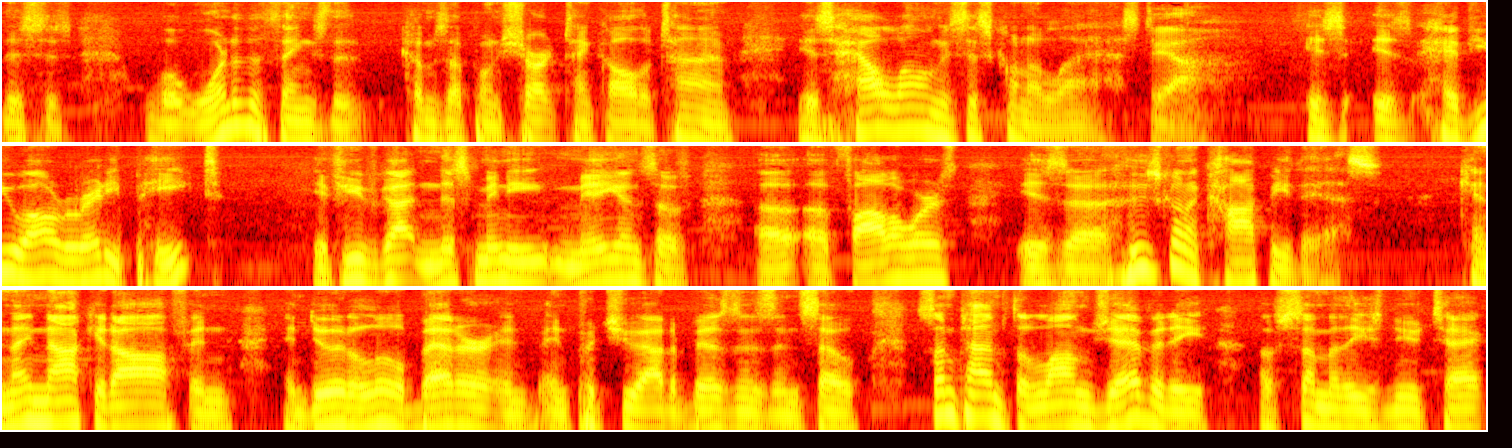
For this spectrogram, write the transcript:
This is well, one of the things that comes up on Shark Tank all the time is how long is this going to last? Yeah. Is is have you already peaked? If you've gotten this many millions of uh, of followers, is uh, who's going to copy this? Can they knock it off and and do it a little better and, and put you out of business? And so sometimes the longevity of some of these new tech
